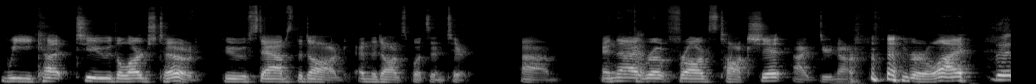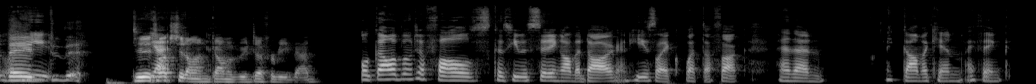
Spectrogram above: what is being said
we cut to the large toad who stabs the dog, and the dog splits in two. Um, and then I wrote frogs talk shit. I do not remember why. they, they, He- they- Did they Yeah. talk shit on Gamabunta for being bad? well, Gamabunta falls because he was sitting on the dog, and he's like, "What the fuck?" And then Gamaken, I think,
